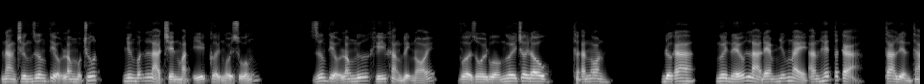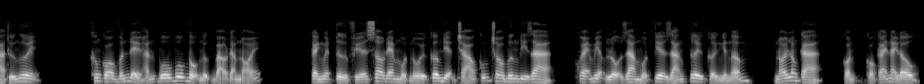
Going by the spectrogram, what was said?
Nàng chứng dương tiểu long một chút, nhưng vẫn là trên mặt ý cười ngồi xuống. Dương tiểu long ngữ khí khẳng định nói, vừa rồi đùa ngươi chơi đâu, thật ăn ngon. Được a, ngươi nếu là đem những này ăn hết tất cả, ta liền tha thứ ngươi. Không có vấn đề hắn vô vô bộ ngực bảo đảm nói cảnh nguyệt từ phía sau đem một nồi cơm điện cháo cũng cho bưng đi ra, khoe miệng lộ ra một tia dáng tươi cười nghiền ngẫm, nói long ca, còn có cái này đâu?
